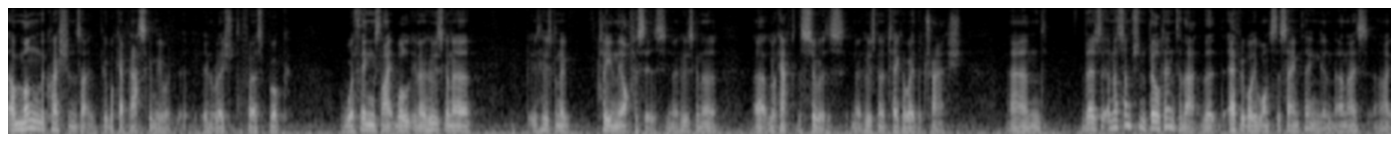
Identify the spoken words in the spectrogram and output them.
among the questions that people kept asking me in relation to the first book were things like, well, you know, who's going to who's going to clean the offices? You know, who's going to uh, look after the sewers? You know, who's going to take away the trash? And there's an assumption built into that that everybody wants the same thing. And, and I, I,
